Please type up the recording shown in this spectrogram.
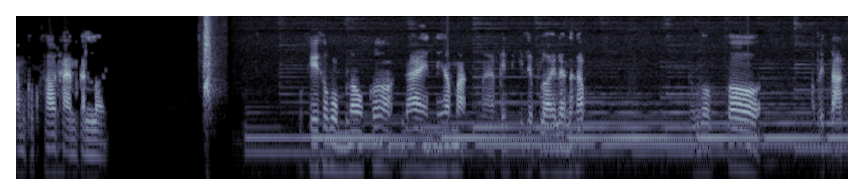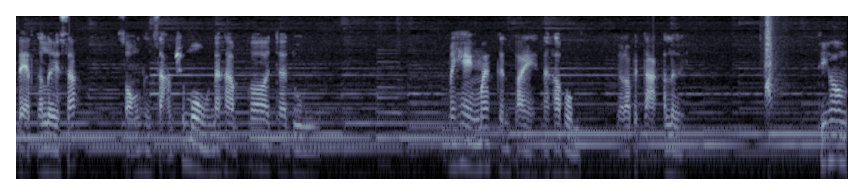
ทำกับข้าวทานกันเลยโอเคครับผมเราก็ได้เนื้อหมักมาเป็นที่เรียบร้อยแล้วนะครับแล้วเราก็เอาไปตากแดดกันเลยสักสองถึงสามชั่วโมงนะครับ ก็จะดูไม่แห้งมากเกินไปนะครับผม ดี๋ยวเราไปตากกันเลย ที่ห้อง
